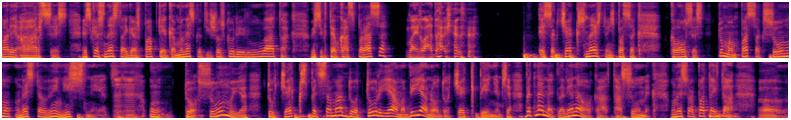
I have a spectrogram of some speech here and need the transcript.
arī ārsts. Es, kas nestaigāšu pa aptiekam un neskatīšos, kur ir lētāk. Viņš saka, tev kāds prasa? Lai ir lētāk. Es saku, čekus nest. Viņš pasaka, klausies, tu man pasaki summu, un es tev viņu izsniedzu. Mhm. Un to summu, ja tu čekus pēc tam atdod tur, jā, man bija jānodod čeki, pieņems, ja, bet nemeklē vienalga, kā tā summa ir. Un es varu pateikt tā, uh,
